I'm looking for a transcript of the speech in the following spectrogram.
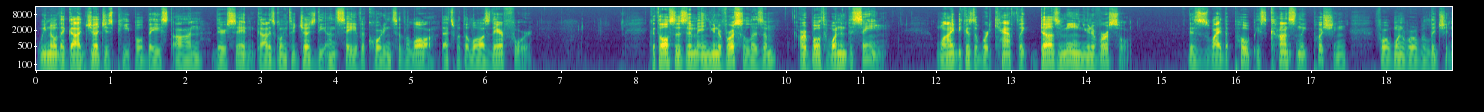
We know that God judges people based on their sin. God is going to judge the unsaved according to the law. That's what the law is there for. Catholicism and Universalism are both one and the same. Why? Because the word Catholic does mean universal. This is why the Pope is constantly pushing for a one world religion.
